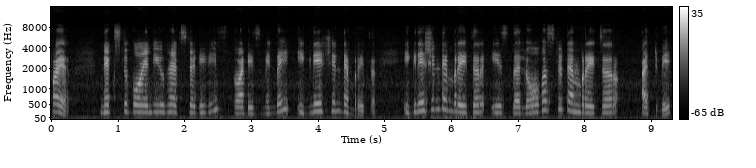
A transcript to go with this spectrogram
fire. Next point you had studied is what is meant by ignition temperature. Ignition temperature is the lowest temperature at which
